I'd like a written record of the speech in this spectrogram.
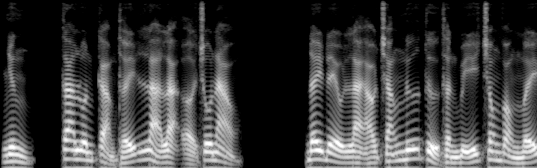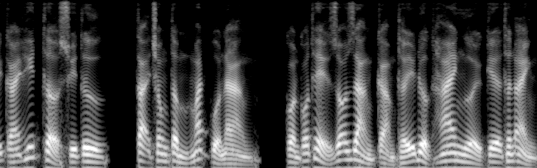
nhưng, ta luôn cảm thấy là lạ ở chỗ nào. Đây đều là áo trắng nữ tử thần bí trong vòng mấy cái hít thở suy tư, tại trong tầm mắt của nàng, còn có thể rõ ràng cảm thấy được hai người kia thân ảnh.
